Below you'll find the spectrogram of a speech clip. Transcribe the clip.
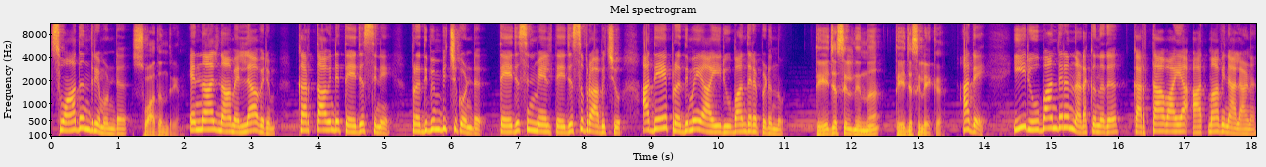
സ്വാതന്ത്ര്യമുണ്ട്. സ്വാതന്ത്ര്യം. എന്നാൽ നാം എല്ലാവരും കർത്താവിന്റെ തേജസ്സിനെ പ്രതിബിംബിച്ചുകൊണ്ട് തേജസ്സിന്മേൽ തേജസ് പ്രാപിച്ചു അതേ പ്രതിമയായി രൂപാന്തരപ്പെടുന്നു. തേജസ്സിൽ നിന്ന് തേജസ്സിലേക്ക്. അതെ ഈ രൂപാന്തരം നടക്കുന്നത് കർത്താവായ ആത്മാവിനാലാണ്.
